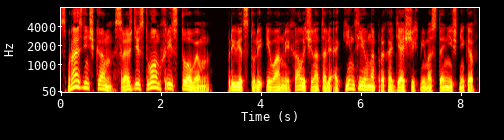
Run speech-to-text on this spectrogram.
«С праздничком! С Рождеством Христовым!» Приветствовали Иван Михайлович и Наталья Акинфеевна, проходящих мимо станишников.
